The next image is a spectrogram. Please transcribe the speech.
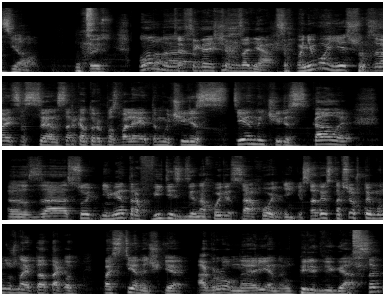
делом. То есть он, Да, у тебя э, всегда есть чем заняться. у него есть, что называется, сенсор, который позволяет ему через стены, через скалы э, за сотни метров видеть, где находятся охотники. Соответственно, все, что ему нужно, это так вот по стеночке огромной арены вот передвигаться.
